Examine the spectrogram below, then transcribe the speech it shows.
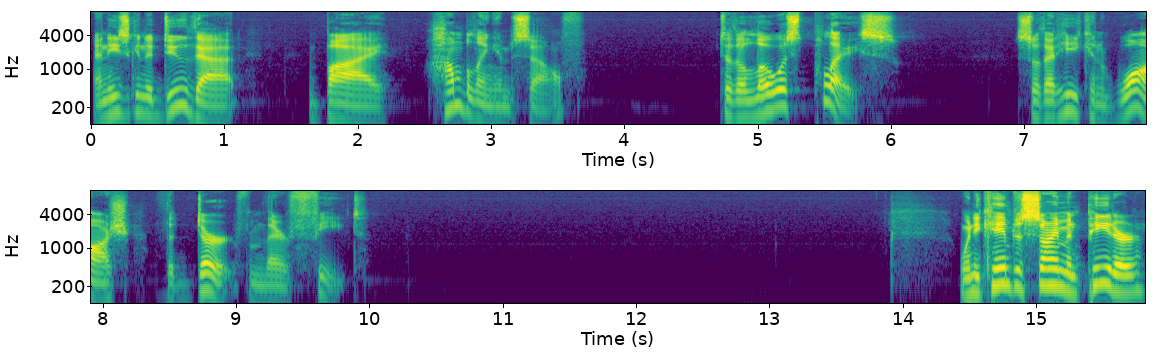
And he's going to do that by humbling himself to the lowest place so that he can wash the dirt from their feet. When he came to Simon Peter,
